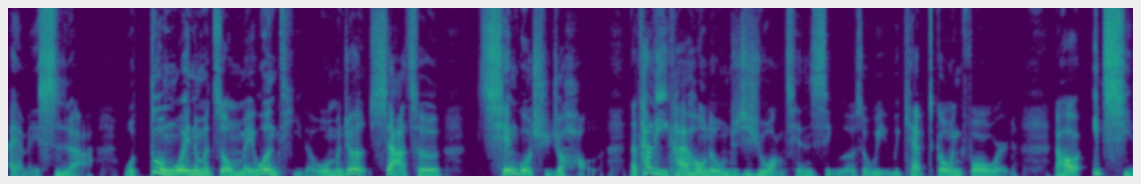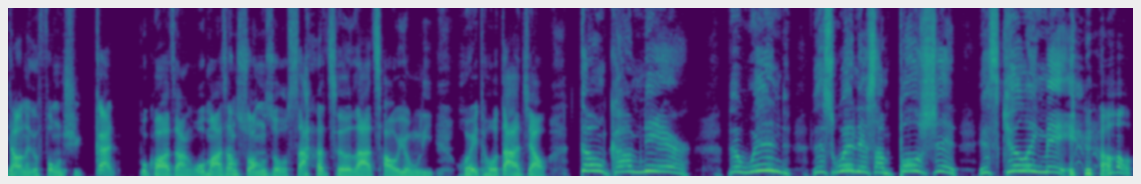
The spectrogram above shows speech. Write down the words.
哎呀，没事啦，我吨位那么重，没问题的，我们就下车。牵过去就好了。那他离开后呢，我们就继续往前行了。So we we kept going forward。然后一骑到那个风区，干不夸张，我马上双手刹车拉超用力，回头大叫：“Don't come near！” The wind, this wind is some bullshit. It's killing me. 然后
